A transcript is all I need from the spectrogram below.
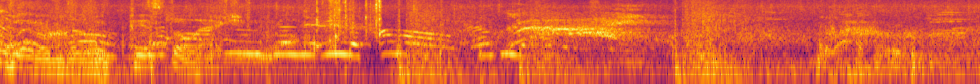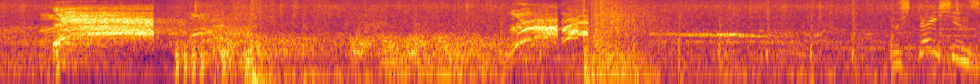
Little dumb pistol action. Dude, does it in the... Come on! I don't think the evidence. The station's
